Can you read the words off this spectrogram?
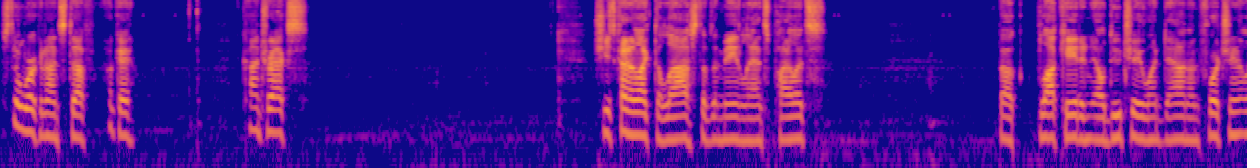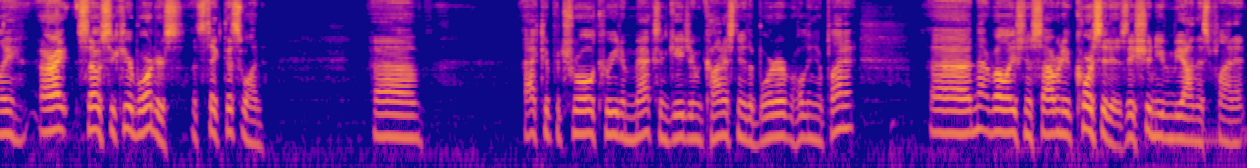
still working on stuff. Okay. Contracts. She's kind of like the last of the main Lance pilots. Blo- Blockade and El Duce went down, unfortunately. All right, so secure borders. Let's take this one. Um, active patrol, Kurita mechs engaging reconnaissance near the border, holding a planet. Uh, not violation of sovereignty. Of course it is. They shouldn't even be on this planet.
